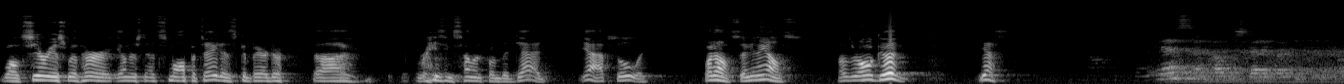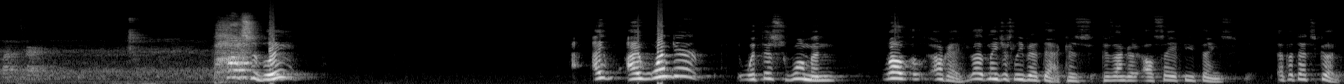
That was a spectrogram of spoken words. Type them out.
well, serious with her. You understand, small potatoes compared to uh, raising someone from the dead. Yeah, absolutely. What else? Anything else? Those are all good. Yes. Possibly. I, I wonder with this woman, well, okay, let me just leave it at that because I'm gonna, I'll say a few things. Uh, but that's good.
